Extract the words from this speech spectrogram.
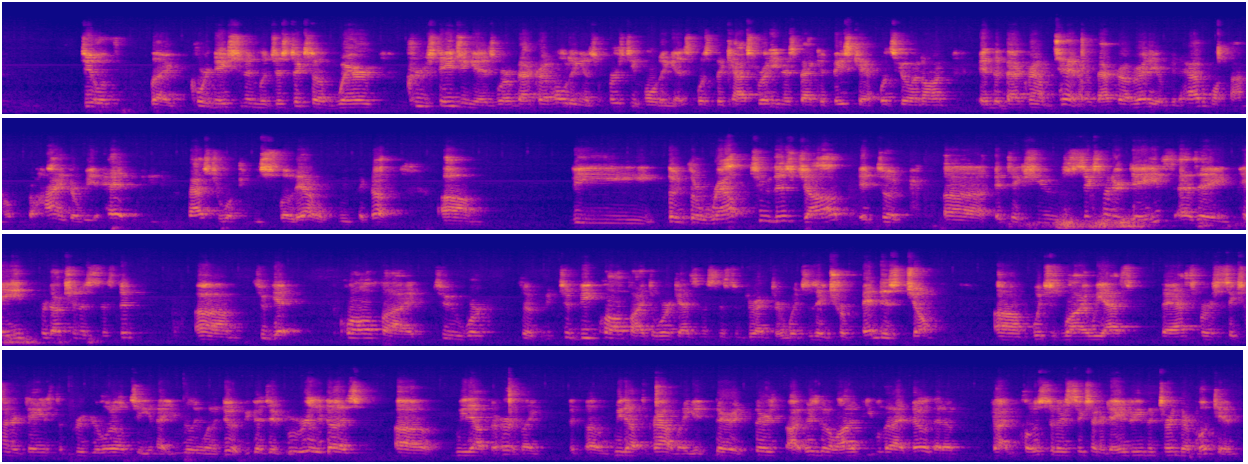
deal with like coordination and logistics of where crew staging is, where background holding is, where first team holding is, what's the cast readiness back at base camp, what's going on in the background tent, are background ready, are we going to have them on time, are we behind, are we ahead, we need to move faster, what can we slow down, what can we pick up. Um, the, the the route to this job, it took uh, it takes you 600 days as a paid production assistant um, to get qualified to work to, to be qualified to work as an assistant director, which is a tremendous jump. Um, which is why we ask they ask for 600 days to prove your loyalty and that you really want to do it because it really does uh, weed out the hurt. Like uh, weed out the crowd. Like it, there, there's uh, there's been a lot of people that I know that have gotten close to their 600 days or even turned their book in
